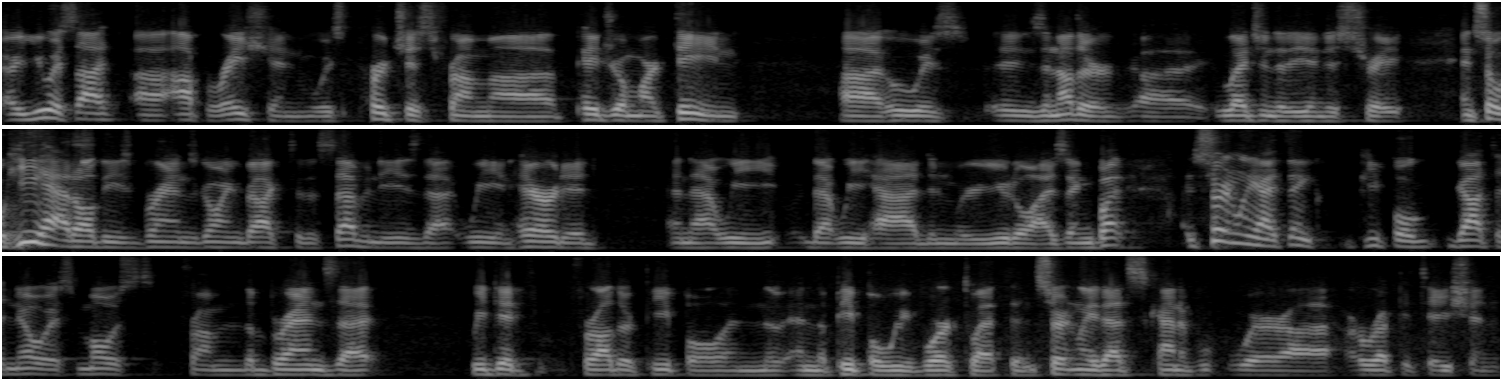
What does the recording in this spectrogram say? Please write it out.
our U.S. operation was purchased from Pedro Martin uh, who is is another uh, legend of the industry. And so he had all these brands going back to the 70s that we inherited and that we that we had and we are utilizing. But certainly, I think people got to know us most from the brands that we did for other people and the, and the people we've worked with. And certainly, that's kind of where uh, our reputation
